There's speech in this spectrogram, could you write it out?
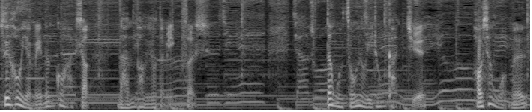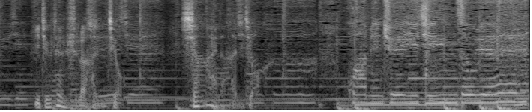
最后也没能挂上男朋友的名分，但我总有一种感觉，好像我们已经认识了很久，相爱了很久。画面却已经走远，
